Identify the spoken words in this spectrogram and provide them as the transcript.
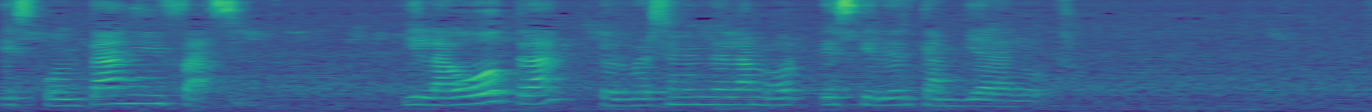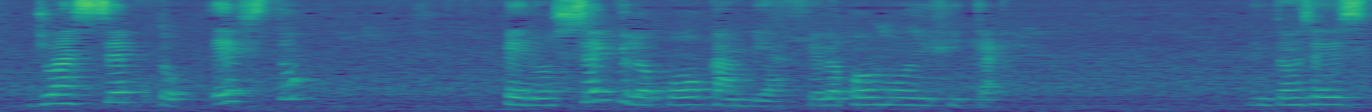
espontáneo y fácil. Y la otra perversión en el amor es querer cambiar al otro. Yo acepto esto, pero sé que lo puedo cambiar, que lo puedo modificar. Entonces,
